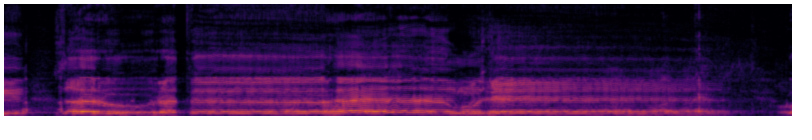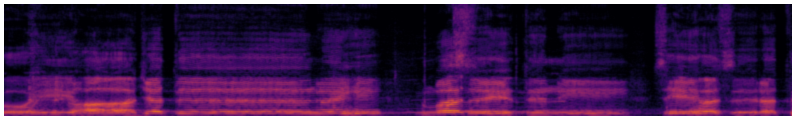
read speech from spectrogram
کی ضرورت ہے مجھے۔ کوئی حاجت نہیں بس اتنی سی حسرت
